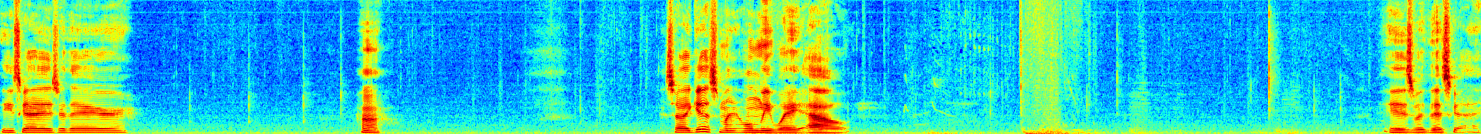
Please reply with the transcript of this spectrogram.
These guys are there. Huh. So I guess my only way out is with this guy.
